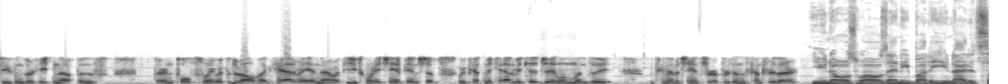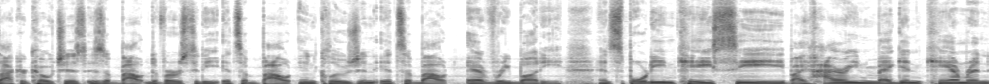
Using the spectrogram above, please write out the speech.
seasons are heating up as they're in full swing with the Development Academy, and now with the U20 championships, we've got an Academy kid, Jaylin Lindsey, who's going to have a chance to represent his country there. You know as well as anybody, United Soccer Coaches is about diversity. It's about inclusion. It's about everybody. And Sporting KC, by hiring Megan Cameron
